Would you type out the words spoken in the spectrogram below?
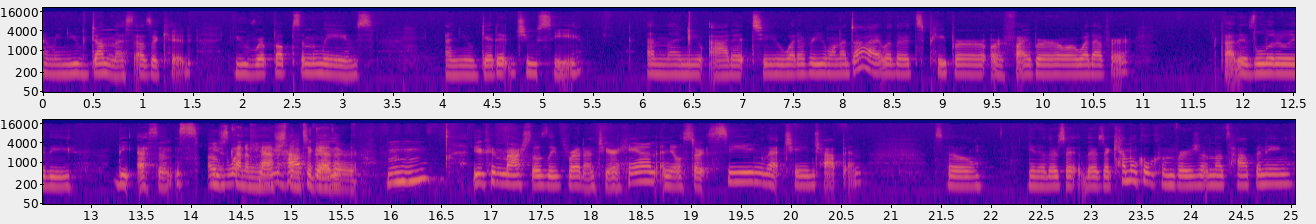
I mean, you've done this as a kid. You rip up some leaves and you get it juicy, and then you add it to whatever you want to dye, whether it's paper or fiber or whatever. That is literally the the essence of you just kind of mash happen. them together. Mm-hmm. You can mash those leaves right onto your hand, and you'll start seeing that change happen. So, you know, there's a there's a chemical conversion that's happening.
